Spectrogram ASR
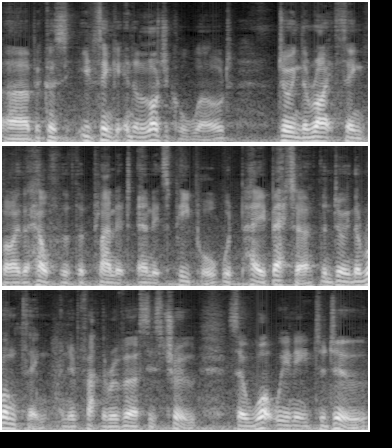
uh, because you'd think in a logical world, doing the right thing by the health of the planet and its people would pay better than doing the wrong thing. And in fact, the reverse is true. So, what we need to do,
